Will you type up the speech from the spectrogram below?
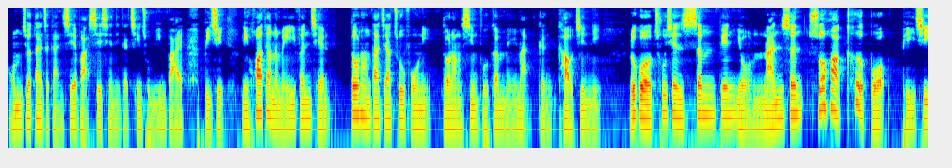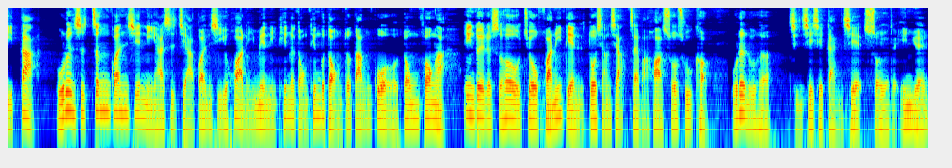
我们就带着感谢吧，谢谢你的清楚明白。毕竟你花掉的每一分钱，都让大家祝福你，都让幸福跟美满更靠近你。如果出现身边有男生说话刻薄、脾气大，无论是真关心你还是假关心，话里面你听得懂听不懂，都当过东风啊。应对的时候就缓一点，多想想，再把话说出口。无论如何，请谢谢感谢所有的姻缘。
